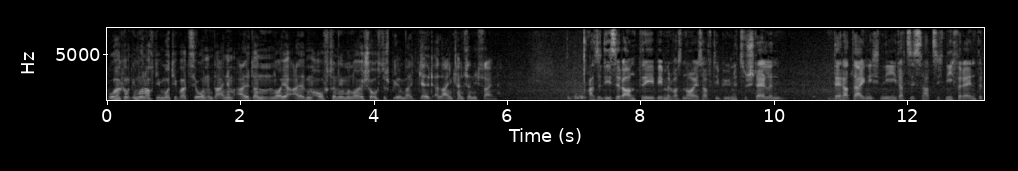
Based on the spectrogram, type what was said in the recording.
Woher kommt immer noch die Motivation, in deinem Alter neue Alben aufzunehmen und neue Shows zu spielen? Weil Geld allein kann es ja nicht sein. Also dieser Antrieb, immer was Neues auf die Bühne zu stellen, der hat eigentlich nie, das ist, hat sich nie verändert.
